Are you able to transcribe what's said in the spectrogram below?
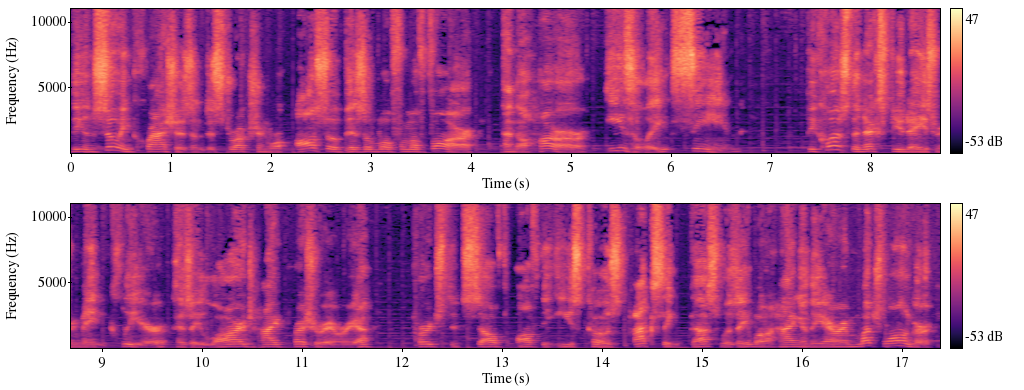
The ensuing crashes and destruction were also visible from afar and the horror easily seen. Because the next few days remained clear, as a large high pressure area perched itself off the east coast, toxic dust was able to hang in the air much longer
